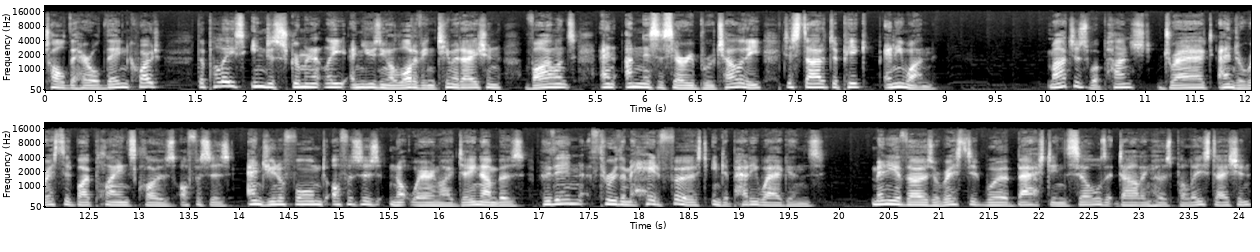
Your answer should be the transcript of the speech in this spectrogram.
told the Herald then, quote, the police indiscriminately and using a lot of intimidation, violence, and unnecessary brutality just started to pick anyone. Marchers were punched, dragged, and arrested by plainclothes officers and uniformed officers not wearing ID numbers, who then threw them headfirst into paddy wagons. Many of those arrested were bashed in cells at Darlinghurst Police Station,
